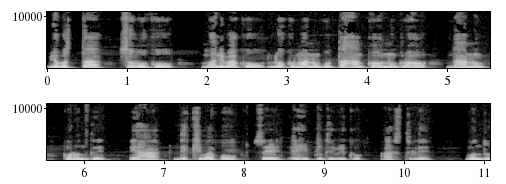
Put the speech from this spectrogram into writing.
ବ୍ୟବସ୍ଥା ସବୁକୁ ମାନିବାକୁ ଲୋକମାନଙ୍କୁ ତାହାଙ୍କ ଅନୁଗ୍ରହ ଦାନ କରନ୍ତି। ଏହା ଦେଖିବାକୁ ସେ ଏହି ପୃଥିବୀକୁ ଆସିଥିଲେ। ବନ୍ଧୁ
